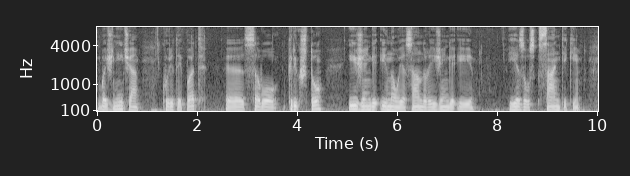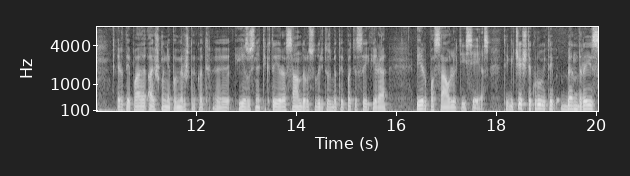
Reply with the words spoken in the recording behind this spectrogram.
bažnyčią, kuri taip pat e, savo krikštu įžengia į naują sandorą, įžengia į Jėzaus santyki. Ir taip pat, aišku, nepamiršta, kad e, Jėzus ne tik tai yra sandorų sudarytus, bet taip pat jisai yra ir pasaulio teisėjas. Taigi čia iš tikrųjų taip bendrais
